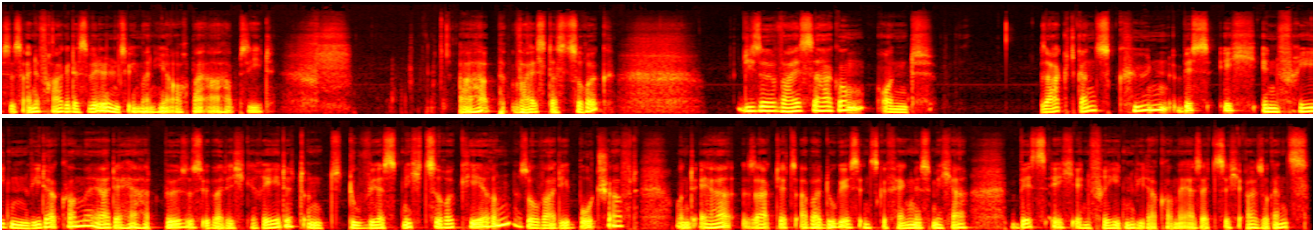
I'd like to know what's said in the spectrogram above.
Es ist eine Frage des Willens, wie man hier auch bei Ahab sieht. Ahab weist das zurück, diese Weissagung, und sagt ganz kühn, bis ich in Frieden wiederkomme. Ja, der Herr hat Böses über dich geredet und du wirst nicht zurückkehren. So war die Botschaft. Und er sagt jetzt aber, du gehst ins Gefängnis, Micha, bis ich in Frieden wiederkomme. Er setzt sich also ganz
